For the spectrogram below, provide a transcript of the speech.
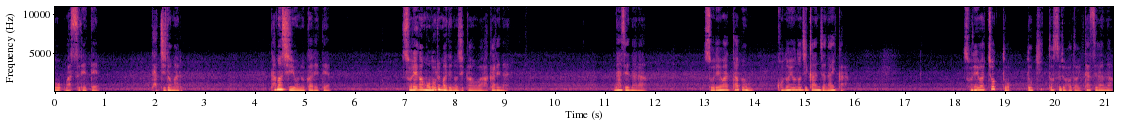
を忘れて立ち止まる。魂を抜かれてそれが戻るまでの時間は測れない。なぜならそれは多分この世の時間じゃないから。それはちょっとドキッとするほどいたずらな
